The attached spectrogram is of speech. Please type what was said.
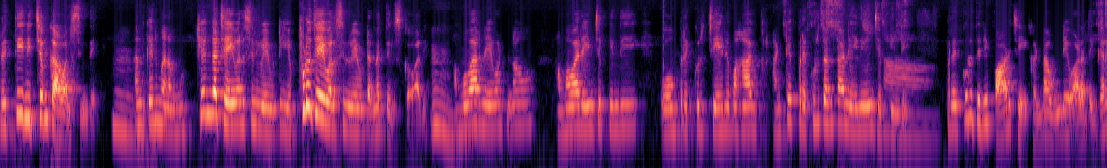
ప్రతి నిత్యం కావాల్సిందే. అందుకని మనం ముఖ్యంగా చేయవలసినవి ఏమిటి? ఎప్పుడు చేయవలసినవి ఏమిటి అన్నది తెలుసుకోవాలి. అమ్మవారిని ఏమంటున్నావు? అమ్మవారు ఏం చెప్పింది? ఓం ప్రకృతి చేయని మహా అంటే ప్రకృతి అంతా నేనేం చెప్పింది. ప్రకృతిని పాడు చేయకుండా ఉండే వాళ్ళ దగ్గర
